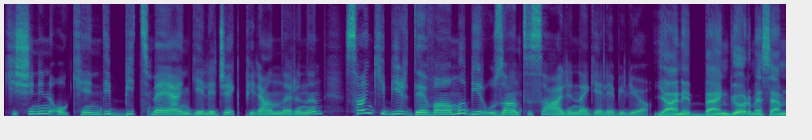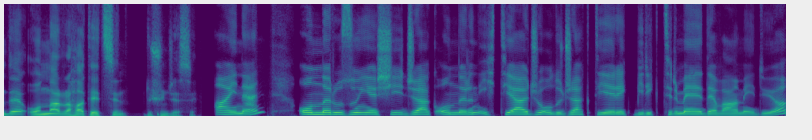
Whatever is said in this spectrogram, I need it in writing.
kişinin o kendi bitmeyen gelecek planlarının sanki bir devamı bir uzantısı haline gelebiliyor. Yani ben görmesem de onlar rahat etsin düşüncesi. Aynen. Onlar uzun yaşayacak, onların ihtiyacı olacak diyerek biriktirmeye devam ediyor.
